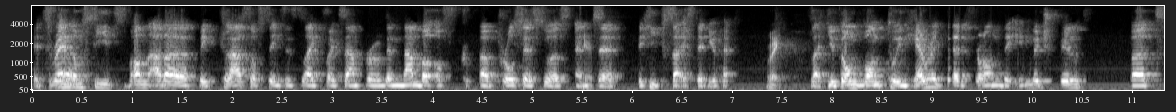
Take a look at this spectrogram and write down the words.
It's random seeds. One other big class of things is like, for example, the number of uh, processors and yes. the, the heap size that you have. Right. Like you don't want to inherit that from the image build, but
